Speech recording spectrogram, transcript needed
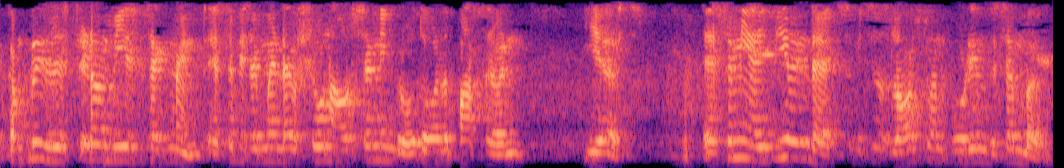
The companies listed on BSE segment, SME segment have shown outstanding growth over the past seven years. The SME IPO index, which was launched on 14th December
